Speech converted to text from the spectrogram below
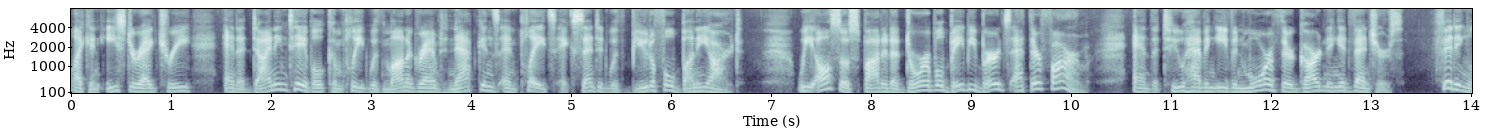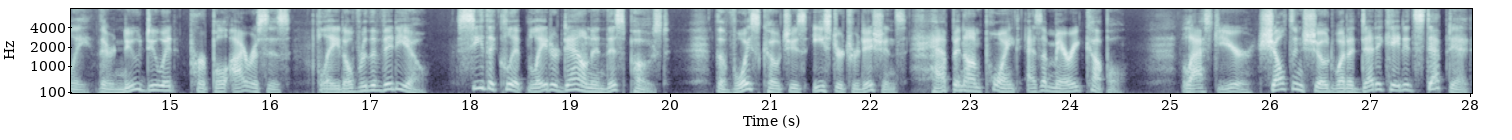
like an Easter egg tree and a dining table complete with monogrammed napkins and plates accented with beautiful bunny art. We also spotted adorable baby birds at their farm, and the two having even more of their gardening adventures. Fittingly, their new duet, Purple Irises, played over the video. See the clip later down in this post. The voice coach's Easter traditions have been on point as a married couple. Last year, Shelton showed what a dedicated stepdad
